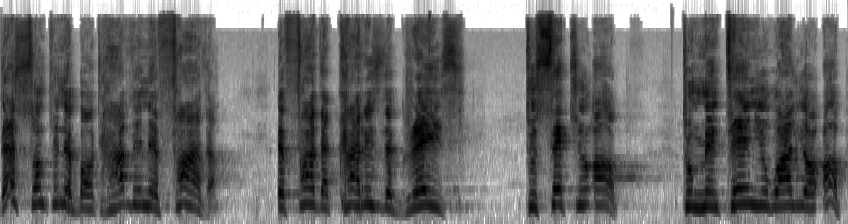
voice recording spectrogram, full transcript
That's something about having a father. A father carries the grace to set you up, to maintain you while you're up.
